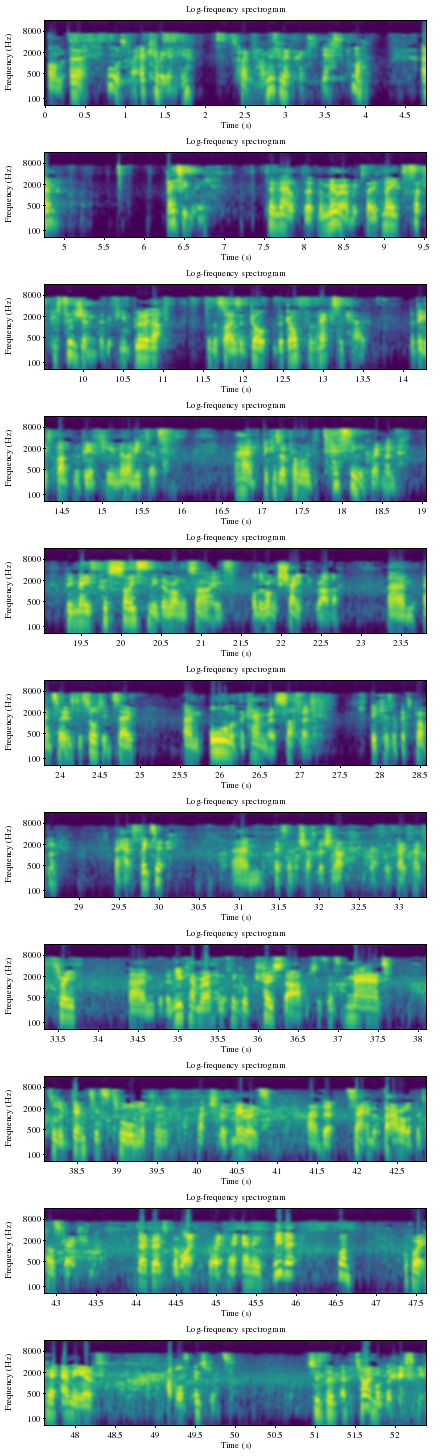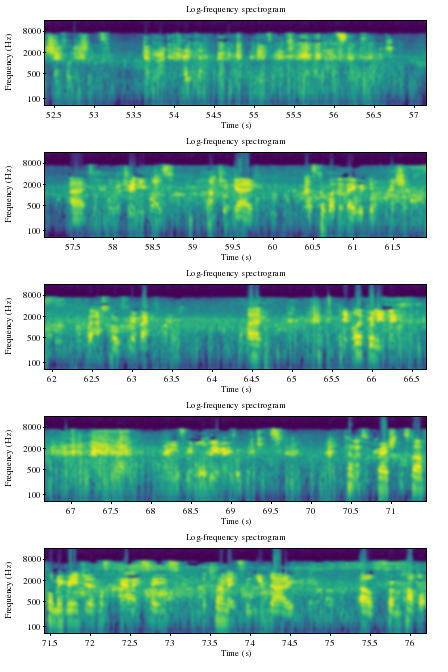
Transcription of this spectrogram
on Earth. Oh, it's quite echoey in here. It's quite fun, isn't it, Max? Yes, come on. Um, basically, turned out that the mirror, which they'd made to such precision that if you blew it up to the size of the Gulf of Mexico, the biggest bump would be a few millimeters, had, because of a problem with the testing equipment, been made precisely the wrong size, or the wrong shape, rather. Um, and so it was distorted. So um, all of the cameras suffered because of this problem. They had to fix it. Um, they sent the shuttle mission up in 1993 um, with a new camera and a thing called COSTAR, which is this mad sort of dentist tool looking collection of mirrors uh, that sat in the barrel of the telescope, diverted the light before it hit any, leave it, come on, before it hit any of Hubble's instruments. Which is the, at the time one of the riskiest shuttle missions ever undertaken. It's actually the last mission. Uh, which really was touch and go as to whether they would give permission for astronauts to go back to Hubble. Um, it worked brilliantly. Amazing, all the amazing pictures. Pillars of creation, star forming regions, galaxies, the planets that you know of from Hubble.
